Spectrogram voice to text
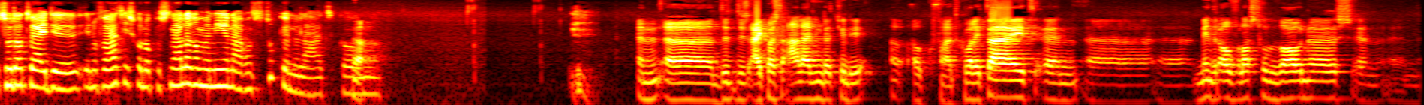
zodat wij de innovaties gewoon op een snellere manier naar ons toe kunnen laten komen. Ja. En uh, dus eigenlijk was de aanleiding dat jullie ook vanuit kwaliteit en minder overlast voor bewoners en, en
